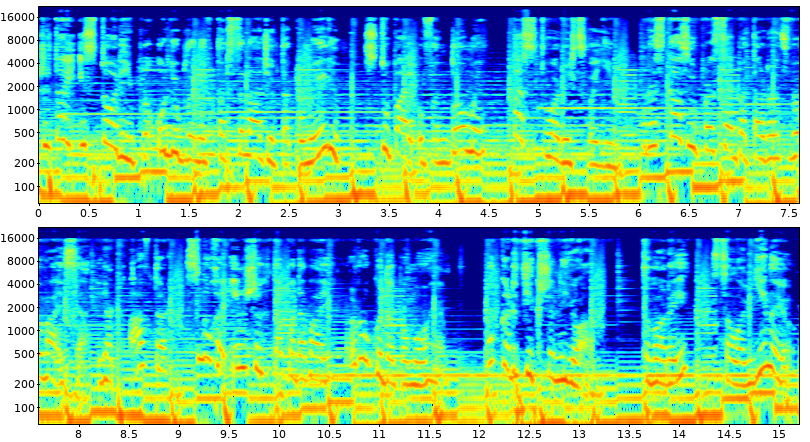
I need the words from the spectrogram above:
Читай історії про улюблених персонажів та кумирів, вступай у фандоми та створюй свої. Розказуй про себе та розвивайся як автор, слухай інших та подавай руку допомоги. Укрфікшн.ua Твори солов'їною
